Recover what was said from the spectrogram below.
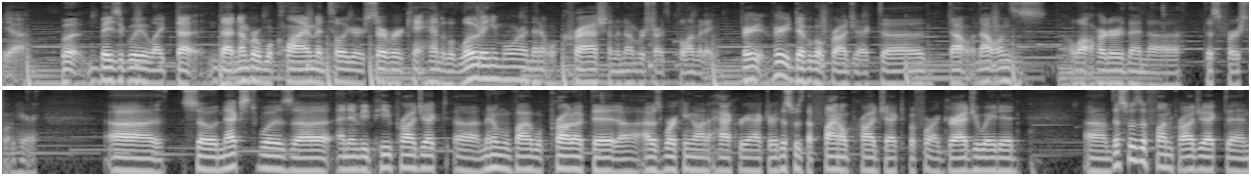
yeah but basically like that that number will climb until your server can't handle the load anymore and then it will crash and the number starts plummeting very very difficult project uh, that, that one's a lot harder than uh, this first one here uh, so next was uh, an MVP project, uh, minimum viable product that uh, I was working on at Hack Reactor. This was the final project before I graduated. Um, this was a fun project and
